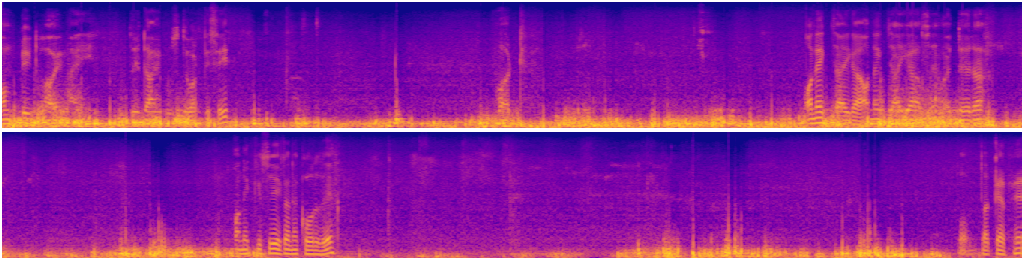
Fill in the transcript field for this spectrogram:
কমপ্লিট হয় নাই যেটা আমি বুঝতে পারতেছি বাট অনেক জায়গা অনেক জায়গা আছে হয়তো এরা অনেক কিছু এখানে করবে পদ্মা ক্যাফে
